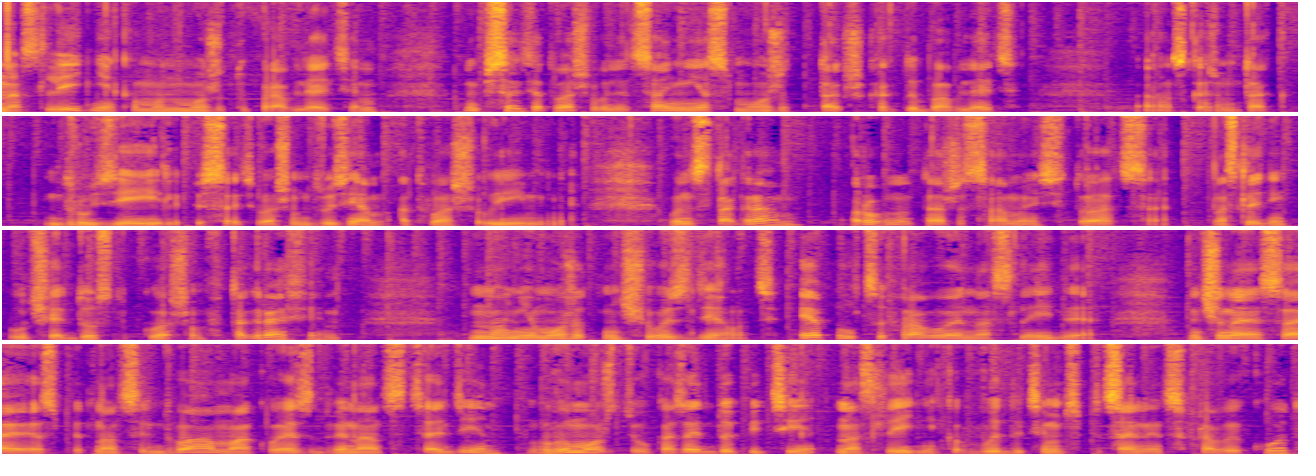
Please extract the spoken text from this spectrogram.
наследником, он может управлять им. Написать от вашего лица не сможет, так же, как добавлять, э, скажем так, друзей или писать вашим друзьям от вашего имени. В Instagram ровно та же самая ситуация. Наследник получает доступ к вашим фотографиям, но не может ничего сделать. Apple цифровое наследие. Начиная с iOS 15.2, macOS 12.1, вы можете указать до 5 наследников, выдать им специальный цифровой код,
